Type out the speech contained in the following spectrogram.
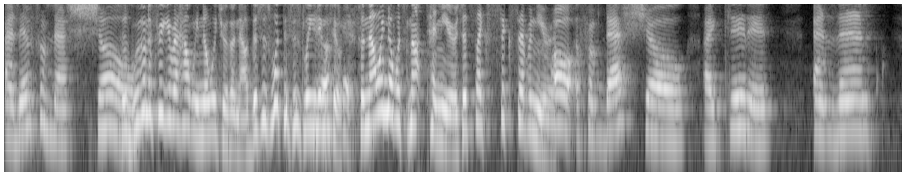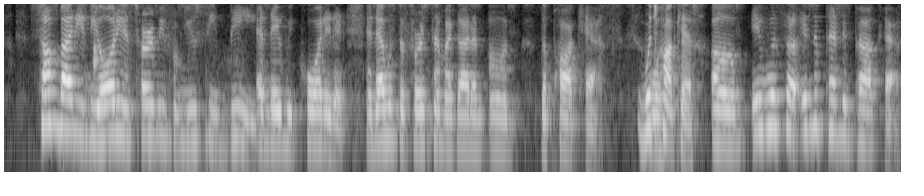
and then from that show, We're gonna figure out how we know each other now. This is what this is leading Yeah, to. So now we know it's not ten years. It's like six, seven years. Oh, from that show, I did it, and then somebody in the audience heard me from UCB, and they recorded it, and that was the first time I got on, on the podcast. Which Well, podcast? Um, it was an independent podcast.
